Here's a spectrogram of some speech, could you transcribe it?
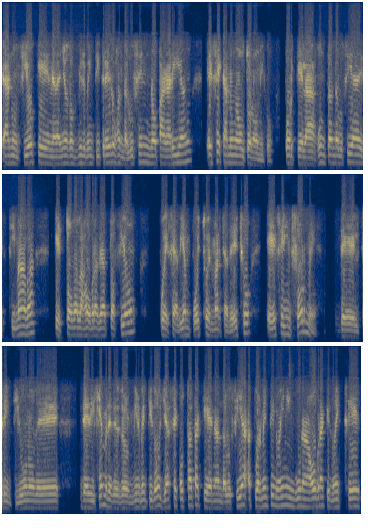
anunció que en el año 2023 los andaluces no pagarían ese canon autonómico, porque la Junta Andalucía estimaba que todas las obras de actuación pues se habían puesto en marcha. De hecho, ese informe del 31 de, de diciembre de 2022 ya se constata que en Andalucía actualmente no hay ninguna obra que no esté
